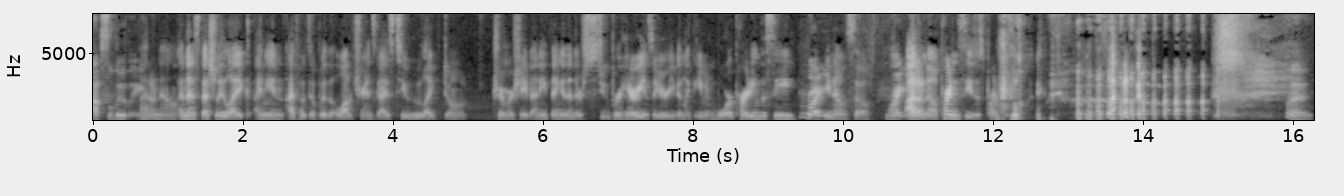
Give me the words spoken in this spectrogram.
absolutely. I don't know. And then especially like I mean, I've hooked up with a lot of trans guys too who like don't trim or shave anything and then they're super hairy and so you're even like even more parting the sea. Right. You know, so Right. I don't know. Parting the sea is just part of my life. So I don't know. But-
